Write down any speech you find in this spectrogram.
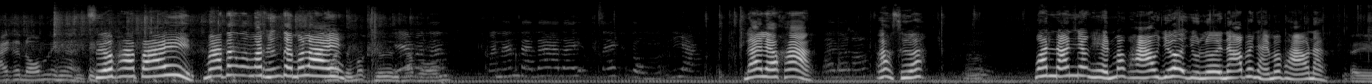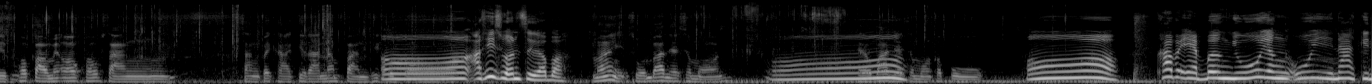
ขายขนมนี่ไงเสือพาไป มาตั้งมาถึงแต่เมื่อไหร่มาถึงเมื่อคืนครับผมวันนั้นดาด้าได้ได้ขนมหรือยังได้แล้วค่ะได้แล้วเนาะอ้าวเสือ วันนั้นยังเห็นมะพร้าวเยอะอยู่เลยนะเอาไปไหนมะพร้าวน่ะไอ้พ่อเป่าไม่ออกเขาสั่งสั่งไปขายที่ร้านน้ำปั่นที่กอ๋อกอกเอาที่สวนเสือบ่ ไม่สวนบ้านยายสมอนอ๋อแถวบ้านยายสมอนเขาปลูกอ๋อเข้าไปแอบเบิงอยู่ยังอุ้ยน่ากิน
